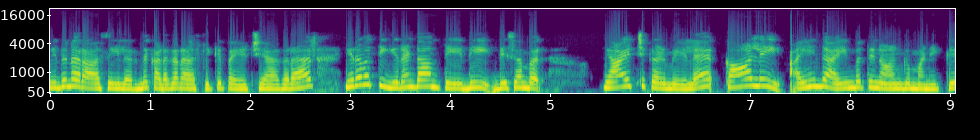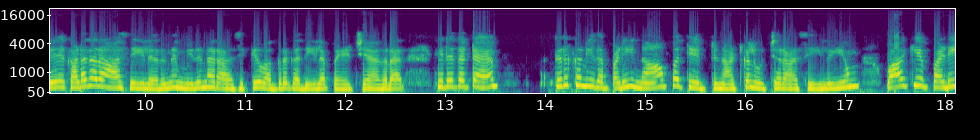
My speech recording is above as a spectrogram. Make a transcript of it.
மிதுன ராசியிலிருந்து கடகராசிக்கு பயிற்சியாகிறார். இருபத்தி இரண்டாம் தேதி டிசம்பர் ஞாயிற்றுக்கிழமையில காலை ஐந்து ஐம்பத்தி நான்கு மணிக்கு கடகராசியிலிருந்து மிதுன ராசிக்கு வக்ரகதியில பயிற்சியாகிறார். கிட்டத்தட்ட திருக்கணிதப்படி நாற்பத்தி எட்டு நாட்கள் உச்சராசியிலையும் வாக்கியப்படி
